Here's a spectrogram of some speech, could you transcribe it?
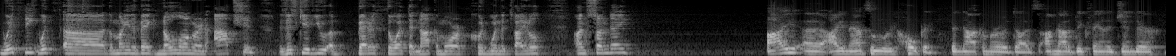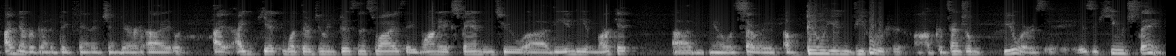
with the with uh, the Money in the Bank no longer an option? Does this give you a better thought that Nakamura could win the title on Sunday? I uh, I am absolutely hoping that Nakamura does. I'm not a big fan of Jinder. I've never been a big fan of Jinder. Uh, I, I, get what they're doing business wise. They want to expand into uh, the Indian market. Um, you know, so a billion viewers, uh, potential viewers is a huge thing.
